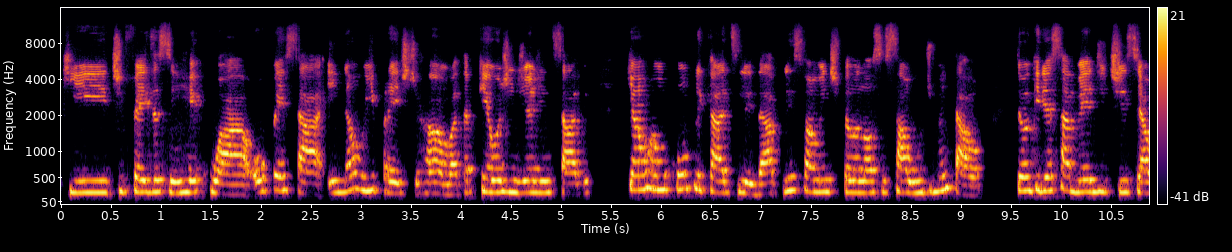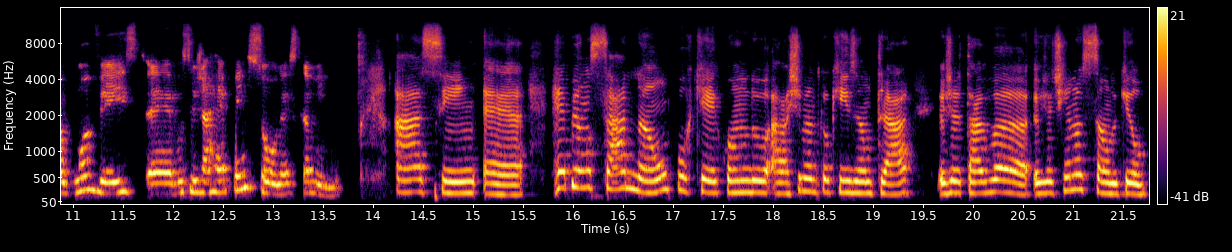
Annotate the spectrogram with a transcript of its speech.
que te fez assim recuar ou pensar em não ir para este ramo? Até porque hoje em dia a gente sabe que é um ramo complicado de se lidar, principalmente pela nossa saúde mental. Então, eu queria saber de ti se alguma vez é, você já repensou nesse caminho. Ah, sim. É, repensar não, porque quando, a partir do momento que eu quis entrar, eu já estava, eu já tinha noção do que eu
